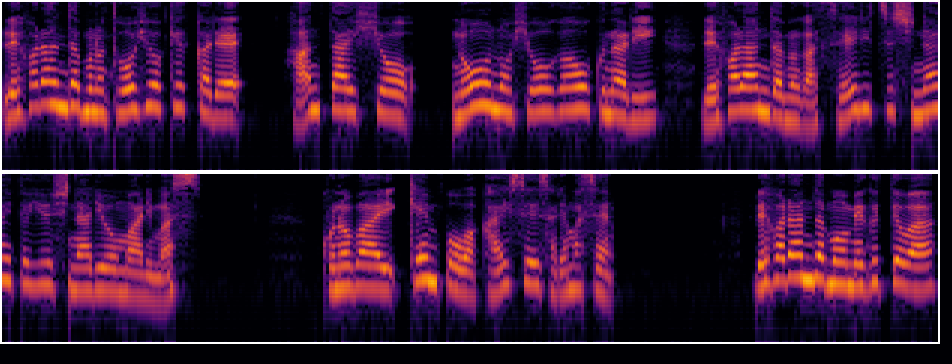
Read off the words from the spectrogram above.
レファランダムの投票結果で、反対票、ノーの票が多くなり、レファランダムが成立しないというシナリオもあります。この場合、憲法は改正されません。レファランダムをめぐっては、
